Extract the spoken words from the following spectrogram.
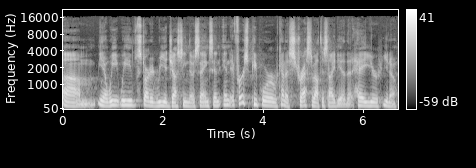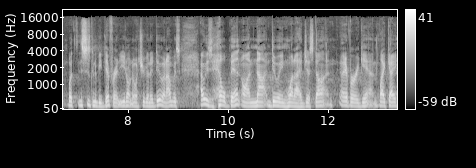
um, you know, we we started readjusting those things, and and at first people were kind of stressed about this idea that hey, you're you know what this is going to be different. You don't know what you're going to do, and I was I was hell bent on not doing what I had just done ever again. Like I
